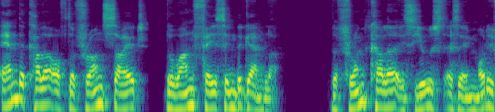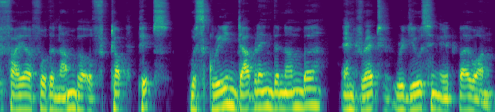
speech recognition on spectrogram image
and the color of the front side, the one facing the gambler. The front color is used as a modifier for the number of top pips, with green doubling the number and red reducing it by 1.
